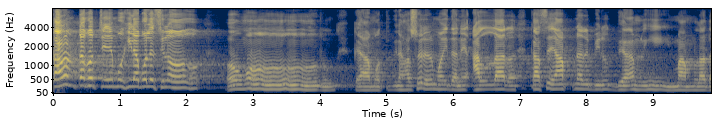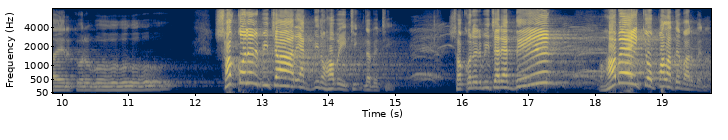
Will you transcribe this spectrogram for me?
কারণটা হচ্ছে মহিলা বলেছিল ওমর, কেয়ামত দিন হাসরের ময়দানে আল্লাহর কাছে আপনার বিরুদ্ধে আমি মামলা দায়ের করব। সকলের বিচার একদিন হবেই, ঠিক না বেঠিক? সকলের বিচার একদিন হবেই, কেউ পালাতে পারবে না।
